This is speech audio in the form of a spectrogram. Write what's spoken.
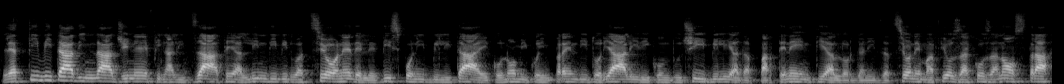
Le attività di indagine finalizzate all'individuazione delle disponibilità economico-imprenditoriali riconducibili ad appartenenti all'organizzazione mafiosa Cosa Nostra,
